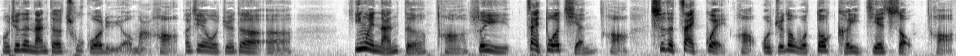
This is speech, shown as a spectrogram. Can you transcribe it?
我觉得难得出国旅游嘛，哈，而且我觉得呃，因为难得哈，所以再多钱哈，吃的再贵哈，我觉得我都可以接受哈，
